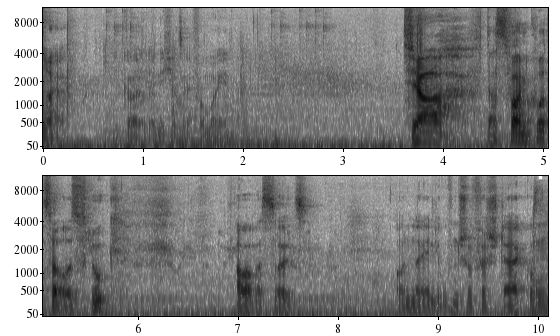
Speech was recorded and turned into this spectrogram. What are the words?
Naja, egal, dann ich jetzt einfach mal hin. Tja, das war ein kurzer Ausflug. Aber was soll's. Oh nein, die rufen schon Verstärkung.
